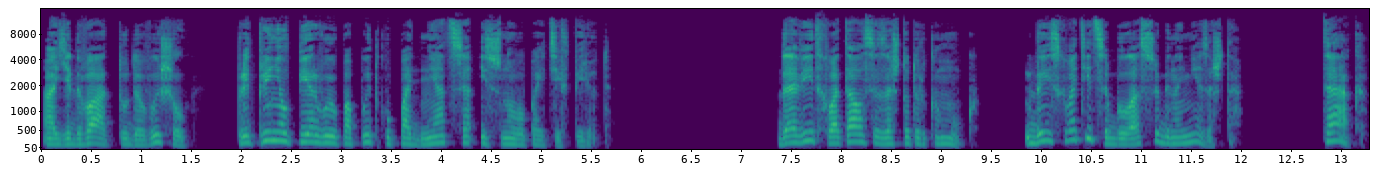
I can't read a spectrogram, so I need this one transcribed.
А едва оттуда вышел, предпринял первую попытку подняться и снова пойти вперед. Давид хватался за что только мог. Да и схватиться было особенно не за что. Так,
